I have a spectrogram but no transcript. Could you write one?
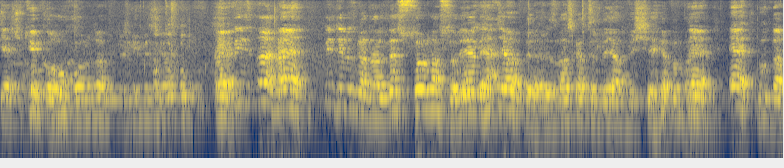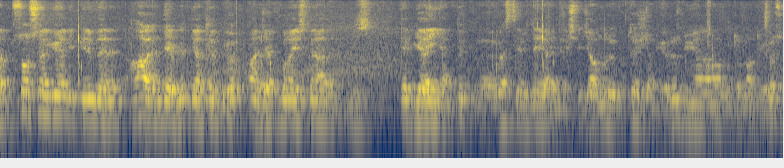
Gerçi Türk Bu oldu. konuda bir bilgimiz yok. Evet. Biz yani Evet. bildiğimiz kadarıyla sorulan soruya bir cevap veririz. Başka türlü yan bir şey yapamayız. Evet, evet burada sosyal güvenlik birimlerinin halen devlet yatırmıyor. Ancak buna istinaden biz hep yayın yaptık. E, gazetemizde yayınlar işte canlı röportaj yapıyoruz. Dünyanın ana motorunu atıyoruz.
